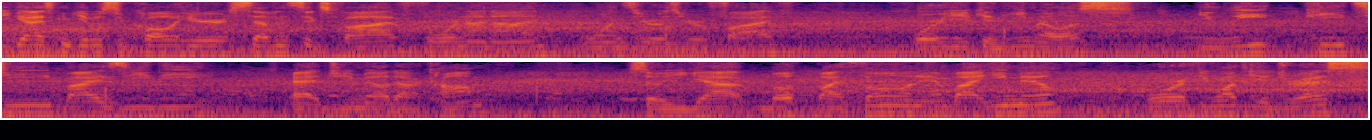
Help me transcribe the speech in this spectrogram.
you guys can give us a call here 765-499-1005 or you can email us eliteptbyzd at gmail.com. So you got both by phone and by email. Or if you want the address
